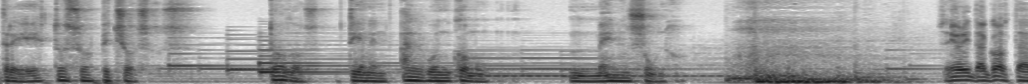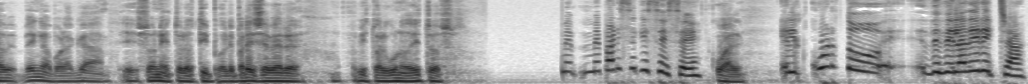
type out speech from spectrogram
entre estos sospechosos. Todos tienen algo en común, menos uno. Señorita Costa, venga por acá. Eh, son estos los tipos. ¿Le parece haber visto alguno de estos? Me, me parece que es ese. ¿Cuál? El cuarto eh, desde la derecha.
